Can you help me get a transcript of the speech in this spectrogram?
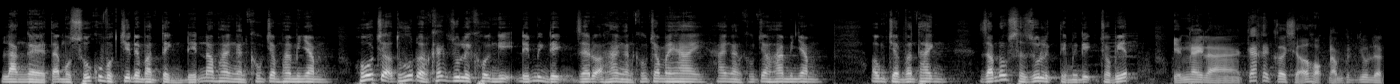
làng nghề tại một số khu vực trên địa bàn tỉnh đến năm 2025, hỗ trợ thu hút đoàn khách du lịch hội nghị đến Bình Định giai đoạn 2022-2025. Ông Trần Văn Thanh, Giám đốc Sở Du lịch tỉnh Bình Định cho biết. Hiện nay là các cái cơ sở hoạt động kinh du lịch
